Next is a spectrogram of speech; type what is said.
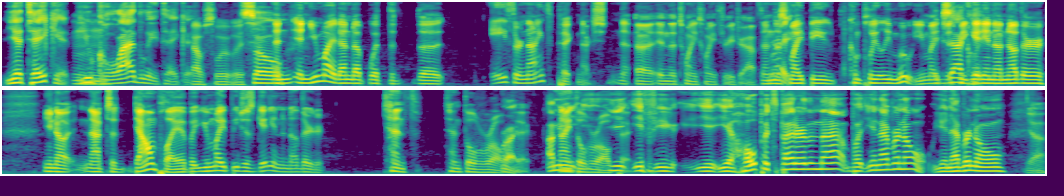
you take it. You mm-hmm. gladly take it. Absolutely. So and and you might end up with the the eighth or ninth pick next uh, in the 2023 draft, and this might be completely moot. You might Exactly. just be getting another, you know, not to downplay it, but you might be just getting another tenth tenth overall right. pick, I mean, ninth overall you, pick. if you, you you hope it's better than that, but you never know. You never know. Yeah.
